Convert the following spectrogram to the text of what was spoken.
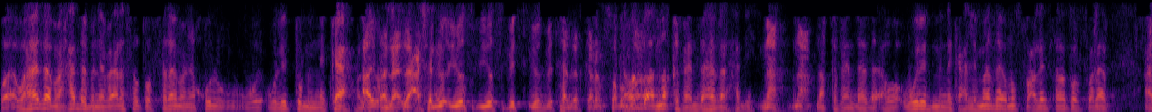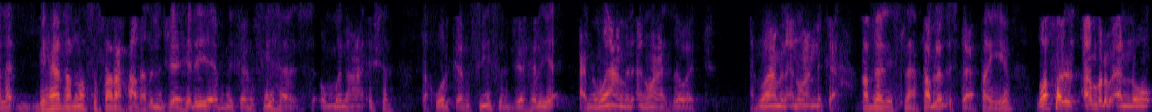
وهذا ما حدث بالنبي عليه الصلاة والسلام أن يقول ولدت من نكاح. أيوه لا, لا عشان يثبت يثبت هذا الكلام. صلى الله عليه وسلم. نود ان نقف عند هذا الحديث. نعم نعم. نقف عند هذا. هو ولد من نكاح. لماذا ينص عليه الصلاة والسلام على بهذا النص صراحة؟ أصل الجاهلية يا ابني كان فيها أمنا عائشة تقول كان في في الجاهلية أنواع من أنواع الزواج. أنواع من أنواع النكاح. قبل الإسلام. قبل الإسلام. طيب. وصل الأمر بأنه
